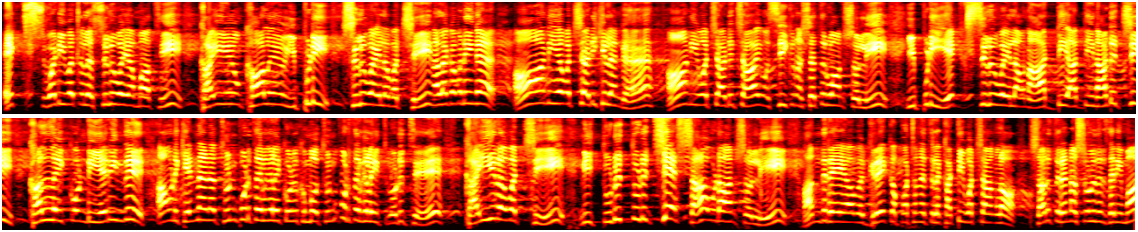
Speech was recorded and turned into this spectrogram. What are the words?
எக்ஸ் வடிவத்துல சிலுவைய மாத்தி கையையும் காலையும் இப்படி சிலுவையில வச்சு நல்ல கவனிங்க ஆணிய வச்சு அடிக்கலங்க. ஆணிய வச்சு அடிச்சா இவன் சீக்கிரம் செத்துருவான்னு சொல்லி இப்படி எக்ஸ் சிலுவையில அவனை அடி அடின்னு அடிச்சு கல்லை கொண்டு எரிந்து அவனுக்கு என்னென்ன துன்புறுத்தல்களை கொடுக்குமோ? துன்புறுத்தல்களை கொடுத்து கயிற வச்சு நீ துடி துடிச்சே சாவுடான்னு சொல்லி அந்திரே அவர் கிரேக்க பட்டணத்துல கட்டி வச்சாங்களாம் சரித்திரம் என்ன சொல்லுது தெரியுமா?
